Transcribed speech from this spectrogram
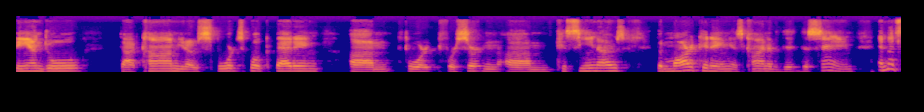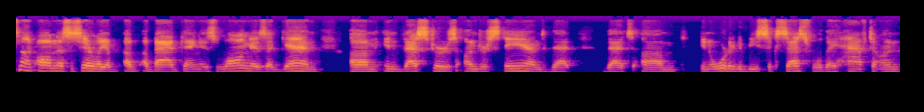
FanDuel.com, you know, sportsbook betting, um, for for certain um, casinos. The marketing is kind of the, the same, and that's not all necessarily a, a, a bad thing, as long as again um, investors understand that that um, in order to be successful, they have to un,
